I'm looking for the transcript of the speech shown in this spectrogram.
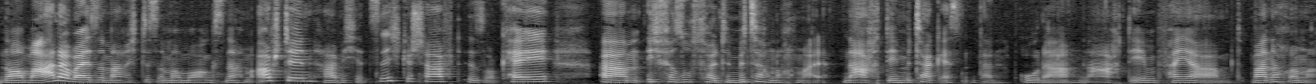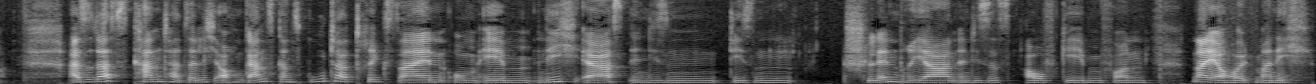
Normalerweise mache ich das immer morgens nach dem Aufstehen, habe ich jetzt nicht geschafft, ist okay. Ähm, ich versuche es heute Mittag nochmal, nach dem Mittagessen dann oder nach dem Feierabend, wann auch immer. Also das kann tatsächlich auch ein ganz, ganz guter Trick sein, um eben nicht erst in diesen, diesen Schlendrian, in dieses Aufgeben von, naja, heute mal nicht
